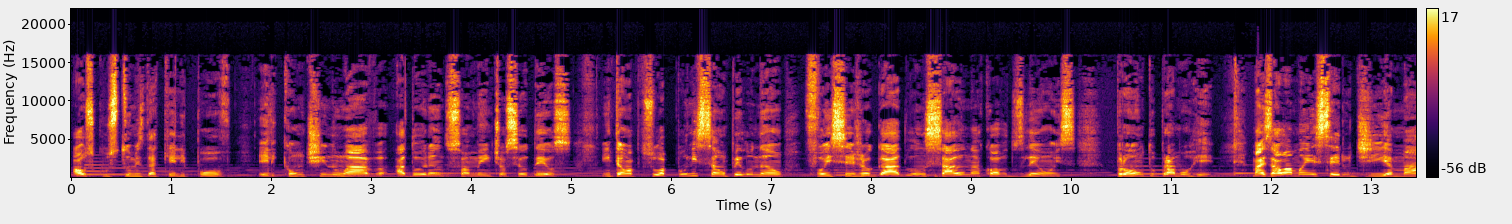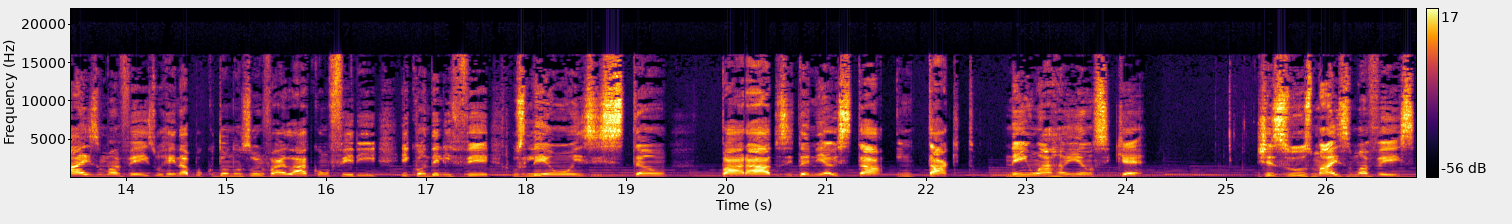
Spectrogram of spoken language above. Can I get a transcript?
aos costumes daquele povo. Ele continuava adorando somente ao seu Deus. Então a sua punição pelo não foi ser jogado, lançado na cova dos leões pronto para morrer. Mas ao amanhecer o dia, mais uma vez, o rei Nabucodonosor vai lá conferir e quando ele vê, os leões estão parados e Daniel está intacto, nem um arranhão sequer. Jesus, mais uma vez,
